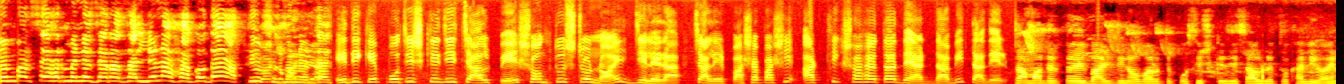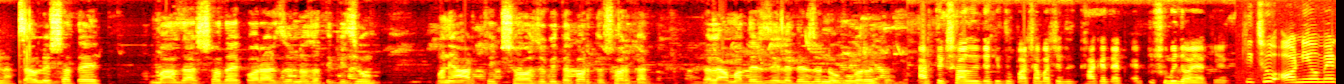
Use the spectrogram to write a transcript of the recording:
মেম্বার চেয়ারম্যানে যারা জানলে না হ্যাগো দেয় আত্মীয় স্বজনের দেয়। এদিকে পঁচিশ কেজি চাল পেয়ে সন্তুষ্ট নয় জেলেরা। চালের পাশাপাশি আর্থিক সহায়তা দেওয়ার দাবি তাদের। আমাদের তো এই বাইশ দিন অবারতে পঁচিশ কেজি চাউলে তো খালি হয় না। চাউলের সাথে বাজার সদায় করার জন্য যদি কিছু মানে আর্থিক সহযোগিতা করতো সরকার তাহলে আমাদের জেলেদের জন্য উপকার হইতো। আর্থিক সহযোগিতা কিছু পাশাপাশি যদি থাকে তো একটু সুবিধা হয় আর কি। কিছু অনিয়মের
